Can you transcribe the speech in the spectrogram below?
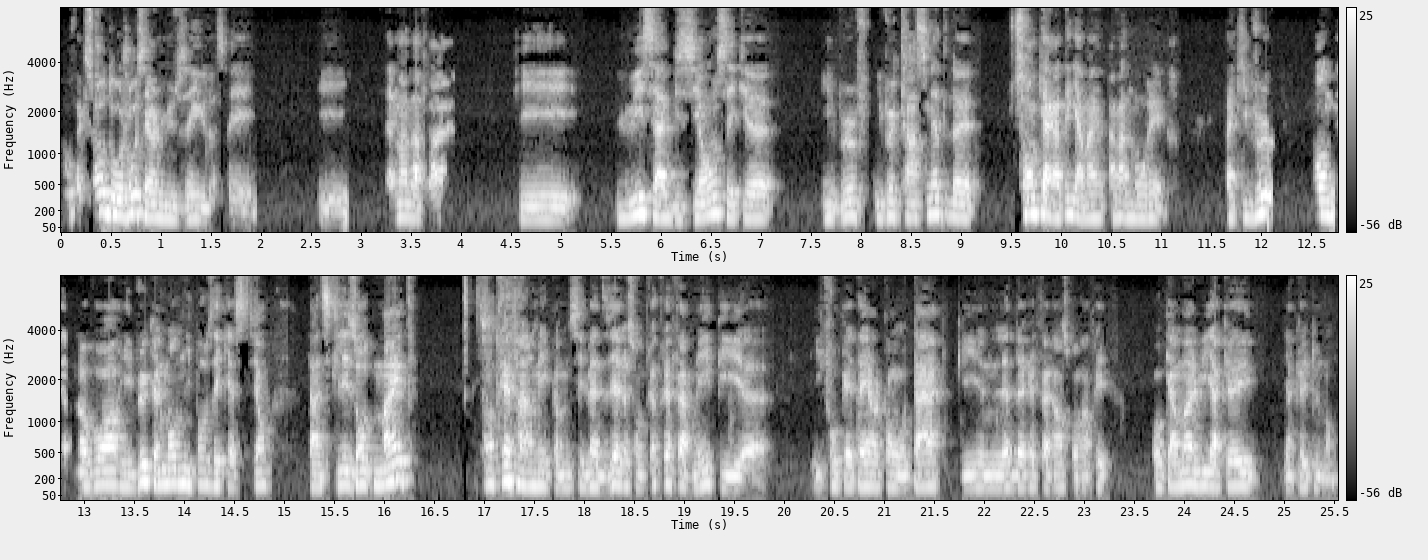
dojo. Fait que son dojo, c'est un musée, là. C'est, il a tellement d'affaires. Puis, lui, sa vision, c'est que il veut, il veut transmettre le, son karaté avant, avant de mourir. Fait qu'il veut que le monde vienne le voir. Il veut que le monde y pose des questions. Tandis que les autres maîtres sont très fermés. Comme Sylvain disait, ils sont très, très fermés. Puis, euh, il faut que tu aies un contact puis une lettre de référence pour rentrer. Okama, lui, il accueille, il accueille tout le monde.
